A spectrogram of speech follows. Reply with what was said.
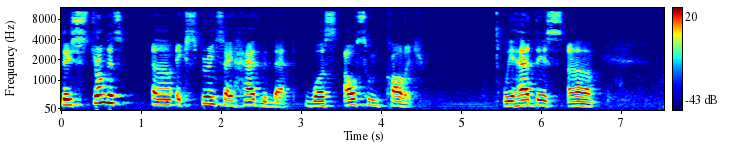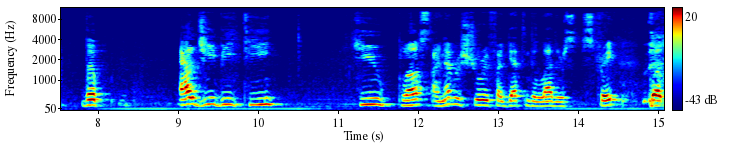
The strongest uh, experience I had with that was also in college. We had this, uh, the LGBTQ plus. I'm never sure if I get in the letters straight, but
